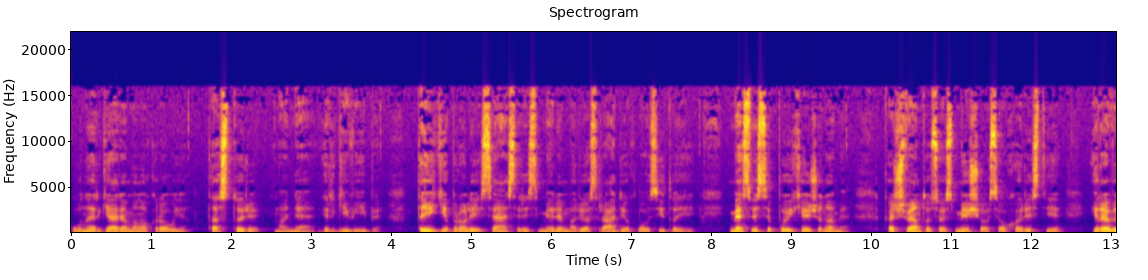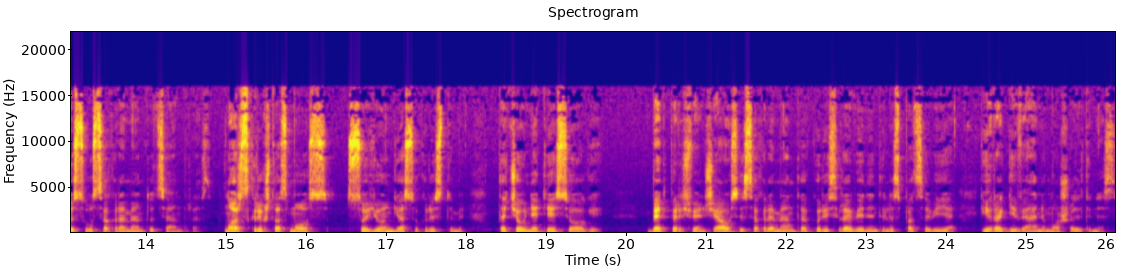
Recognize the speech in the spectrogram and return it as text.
kūną ir geria mano kraują, tas turi mane ir gyvybę. Taigi, broliai seserys, mėly Marijos radio klausytojai, mes visi puikiai žinome, kad šventosios mišios Euharistija yra visų sakramentų centras. Nors krikštas mus sujungia su Kristumi, tačiau netiesiogiai, bet per švenčiausią sakramentą, kuris yra vienintelis pats savyje, yra gyvenimo šaltinis,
